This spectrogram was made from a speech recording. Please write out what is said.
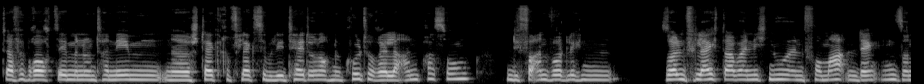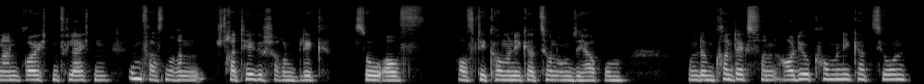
dafür braucht es eben in Unternehmen eine stärkere Flexibilität und auch eine kulturelle Anpassung. Und die Verantwortlichen sollten vielleicht dabei nicht nur in Formaten denken, sondern bräuchten vielleicht einen umfassenderen, strategischeren Blick so auf, auf die Kommunikation um sie herum. Und im Kontext von Audiokommunikation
